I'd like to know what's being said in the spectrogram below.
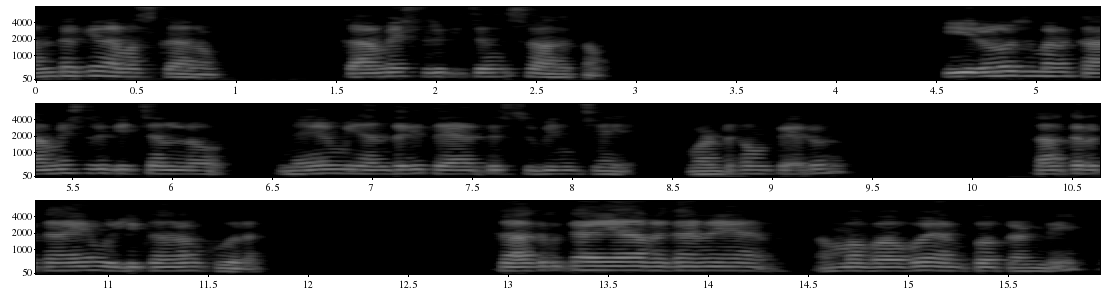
అందరికీ నమస్కారం. కామేశ్వరి కిచెన్కి స్వాగతం. ఈరోజు మన కామేశ్వరి కిచెన్లో నేను మీ అందరికీ తయారు చేసి చూపించే వంటకం పేరు కాకరకాయ ఉల్లికారం కూర. కాకరకాయ అనగానే అమ్మ బాబోయ్ అనుకోకండి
